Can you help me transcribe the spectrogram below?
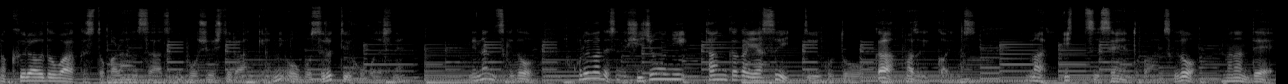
まあ、クラウドワークスとかランサーズに募集してる案件に応募するっていう方法ですね。でなんですけどこれはですね非常に単価が安いっていうことがまず1個あります。まあ1通1000円とかなんですけど、まあ、なんで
